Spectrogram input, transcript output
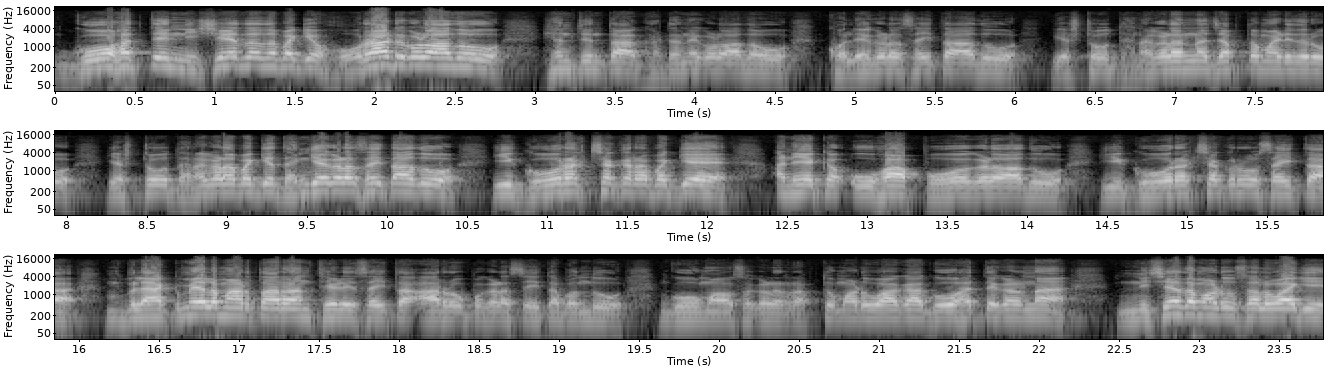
ಗೋಹತ್ಯೆ ನಿಷೇಧದ ಬಗ್ಗೆ ಹೋರಾಟಗಳು ಆದವು, ಎಂತಿಂಥ ಘಟನೆಗಳು ಆದವು, ಕೊಲೆಗಳು ಸಹಿತ ಅದು ಎಷ್ಟೋ ದನಗಳನ್ನು ಜಪ್ತ ಮಾಡಿದರು, ಎಷ್ಟೋ ದನಗಳ ಬಗ್ಗೆ ದಂಗೆಗಳ ಸಹಿತ ಅದು ಈ ಗೋರಕ್ಷಕರ ಬಗ್ಗೆ ಅನೇಕ ಊಹಾಪೋಹಗಳು ಅದು ಈ ಗೋರಕ್ಷಕರು ಸಹಿತ ಬ್ಲ್ಯಾಕ್ ಮೇಲ್ ಮಾಡ್ತಾರ ಅಂಥೇಳಿ ಸಹಿತ ಆರೋಪಗಳ ಸಹಿತ ಬಂದು ಗೋಮಾಂಸಗಳನ್ನು ರಫ್ತು ಮಾಡುವಾಗ ಗೋ ಹತ್ಯೆಗಳನ್ನ ನಿಷೇಧ ಮಾಡುವ ಸಲುವಾಗಿ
